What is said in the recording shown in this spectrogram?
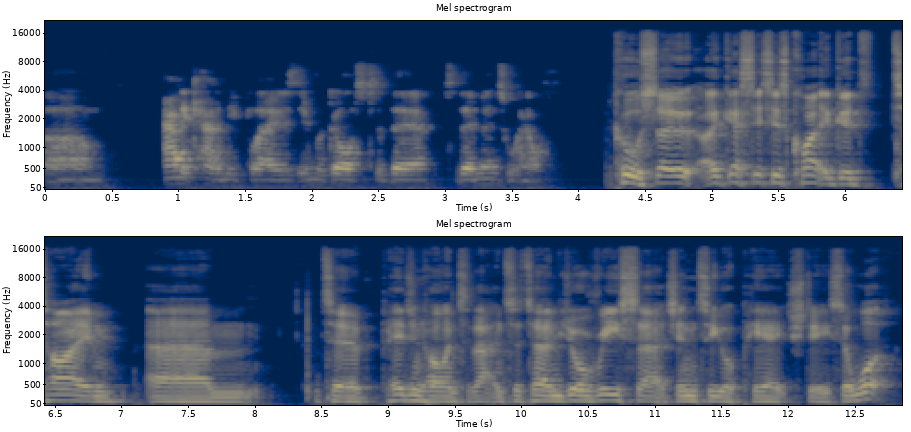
um, and academy players in regards to their to their mental health. Cool. So I guess this is quite a good time um, to pigeonhole into that and to turn your research into your PhD. So what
